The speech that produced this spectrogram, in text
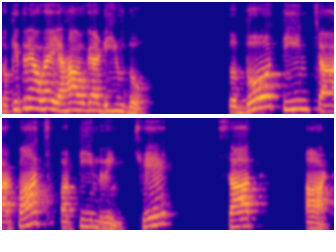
तो कितने हो गए? यहाँ हो गया डी यू दो। तो दो, तीन, चार, पाँच, और तीन रिंग। छ सात, आठ।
